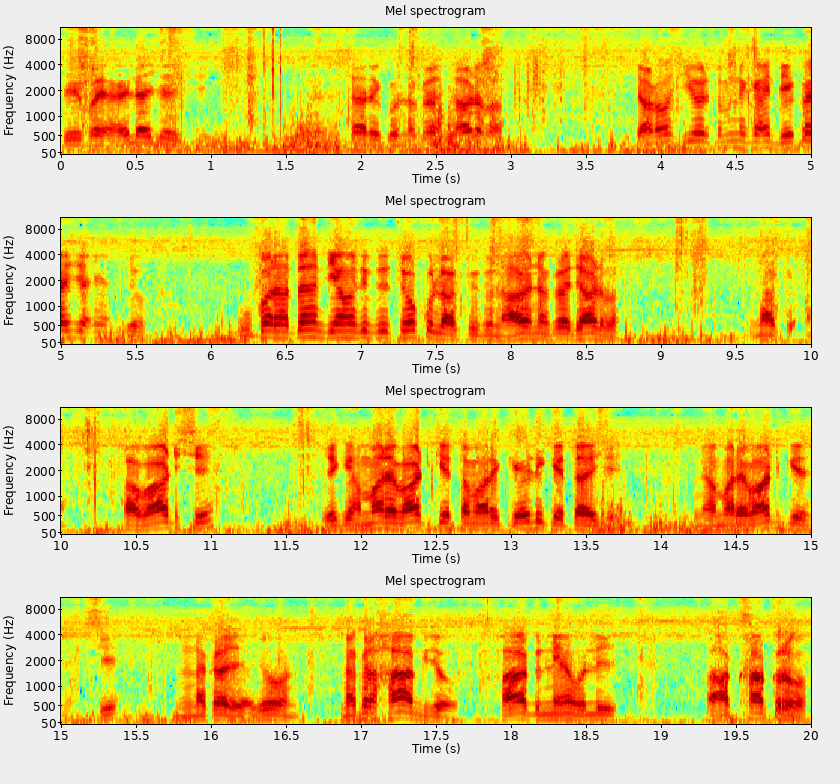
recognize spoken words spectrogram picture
બે ભાઈ હાલ્યા જાય છે. અને તારે કોઈ નકરા ઝાડવા? ઝાડવા સિવાય તમને કાંઈ દેખાય છે અહીંયા? જો ઉપર હતા ને ત્યાં સુધી બધું ચોખ્ખું લાગતું હતું ને હવે નકરા ઝાડવા. ના કે- આ વાટ છે. જે કે અમારે વાટ કે તમારે કેડી કહેતા છે. ને અમારે વાટ કે છે. નકરા જો નકરા હાક જો. હાક ને ઓલી આ ખાકરો.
